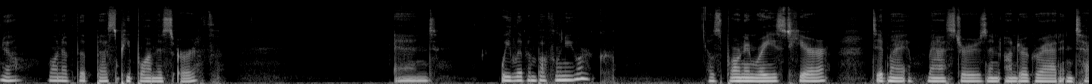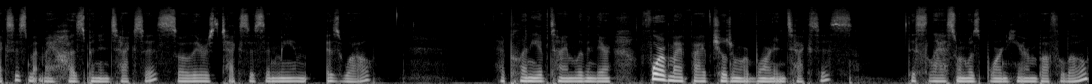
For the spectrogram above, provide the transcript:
you know, one of the best people on this earth. And we live in Buffalo, New York. I was born and raised here, did my master's and undergrad in Texas, met my husband in Texas. So there's Texas in me as well. Had plenty of time living there. Four of my five children were born in Texas. This last one was born here in Buffalo.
